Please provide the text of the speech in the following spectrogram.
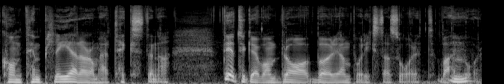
kontemplera de här texterna. Det tycker jag var en bra början på riksdagsåret varje Mm. år.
